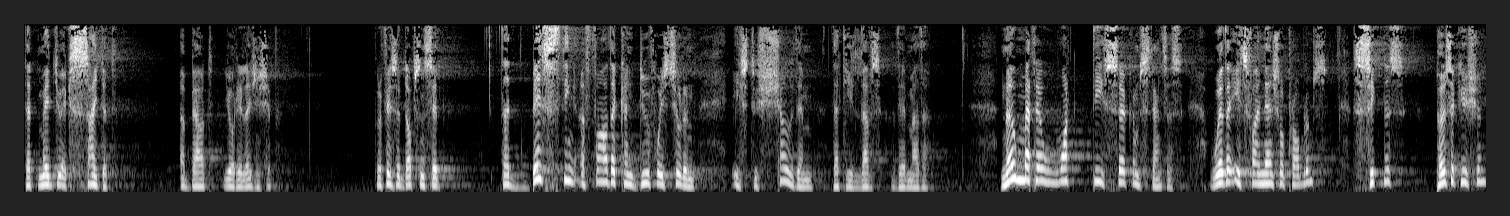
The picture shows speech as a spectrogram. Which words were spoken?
that made you excited about your relationship. Professor Dobson said, the best thing a father can do for his children is to show them that he loves their mother. No matter what the circumstances, whether it's financial problems, sickness, persecution,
